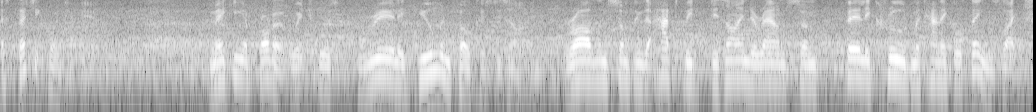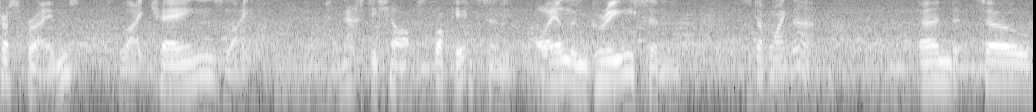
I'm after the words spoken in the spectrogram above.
aesthetic point of view. Making a product which was really human focused design rather than something that had to be designed around some fairly crude mechanical things like truss frames, like chains, like nasty sharp sprockets and oil and grease and stuff like that. And so,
